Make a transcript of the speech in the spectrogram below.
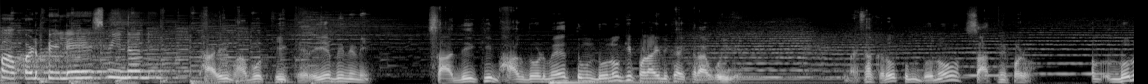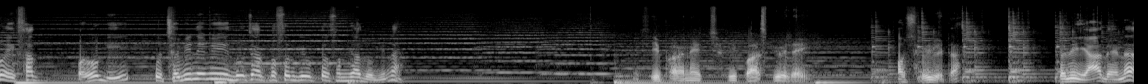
पापड़ बेले हैं इस मीना ने। थारी भाभो ठीक कह रही है बिननी शादी की भाग दौड़ में तुम दोनों की पढ़ाई लिखाई खराब हुई है। ऐसा करो, तुम दोनों साथ में पढ़ो। अब दोनों एक साथ पढ़ोगी तो छवि ने भी दो चार प्रश्न के उत्तर समझा दोगी ना। इसी बहाने छवि पास भी हो जाएगी। और छवि बेटा तुम्हें याद है ना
